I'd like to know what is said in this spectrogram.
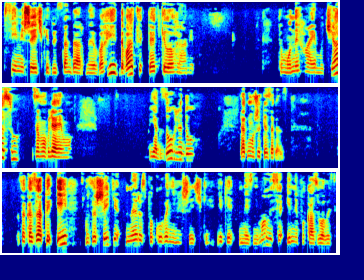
Всі мішечки йдуть стандартної ваги 25 кілограмів. Тому не гаємо часу, замовляємо як з огляду, так можете заказ- заказати і зашиті нерозпаковані мішечки, які не знімалися і не показувалися.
